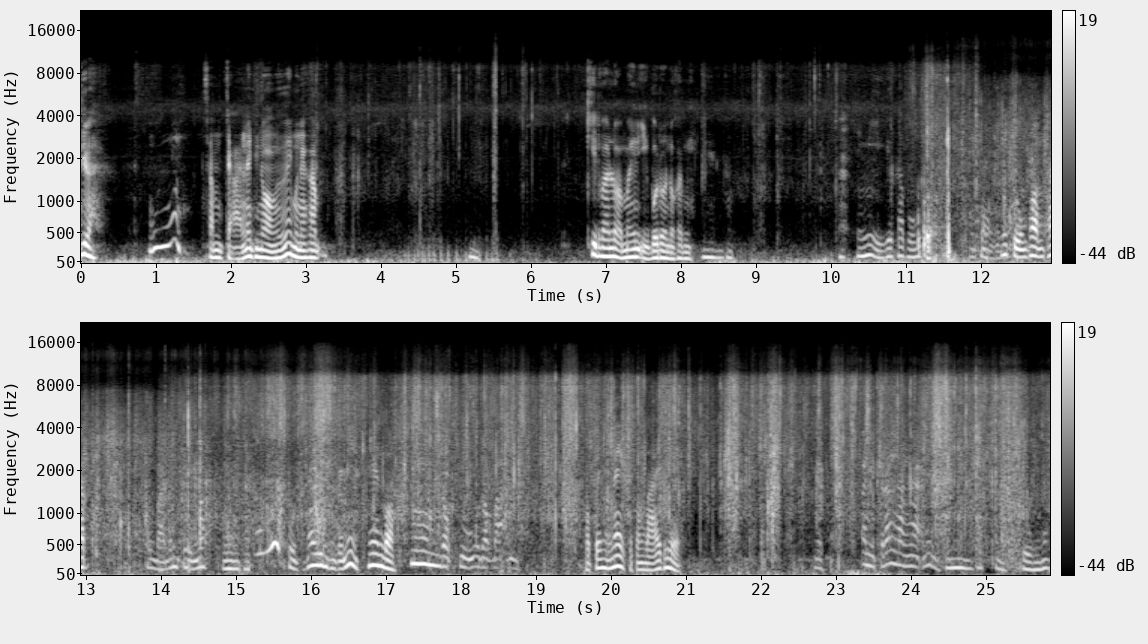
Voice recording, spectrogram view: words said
นี่ล่ะอุ้ยซ้ำจานเลยพี่น้องเอ้ยมึงนะครับ คิดว่าหลอดไม่อีกบ่โดนหรอกครับนี่เนียนครับอะยังมีอีกอยู่ครับผมมีจุ่มพร้อมครับต้องบานต้องสูงเนาะเนียนครับขุดให้ลิงถึงกับนี่เนียนบอกนี่ดอกจูดอกบานเขาไปข้างในก็ต้องหลายเท่อันนี้กำลังงางะนี่สูงนะ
